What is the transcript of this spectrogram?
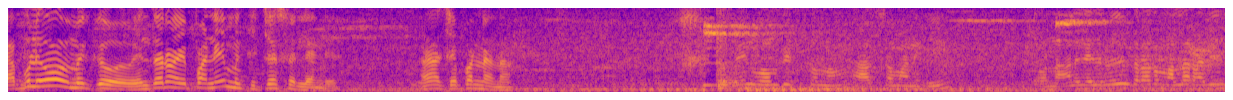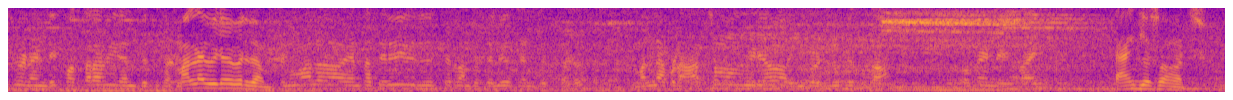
డబ్బులు మీకు ఎంతనో చెప్పండి మీకు ఇచ్చేస్తారులేండి చెప్పండి అన్న పంపిస్తున్నాం ఆశ్రమానికి. నాలుగైదు రోజుల తర్వాత మళ్ళీ రవిని చూడండి. కొత్త రవి కనిపిస్తాడు. మళ్ళీ వీడియో పెడదాం. సినిమాలో ఎంత తెలివి చూసారో అంత తెలివి కనిపిస్తాడు. మళ్ళీ అప్పుడు ఆశ్రమం వీడియో ఇంకోటి చూపిస్తా. ఓకే అండి bye. Thank you so much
